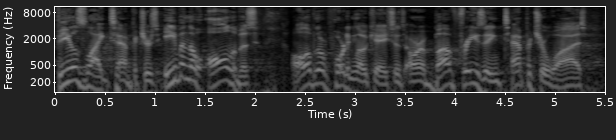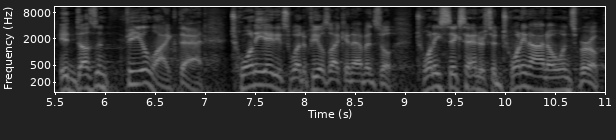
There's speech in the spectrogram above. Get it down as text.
Feels like temperatures, even though all of us, all of the reporting locations are above freezing temperature wise, it doesn't feel like that. 28 is what it feels like in Evansville. 26 Henderson, 29 Owensboro,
